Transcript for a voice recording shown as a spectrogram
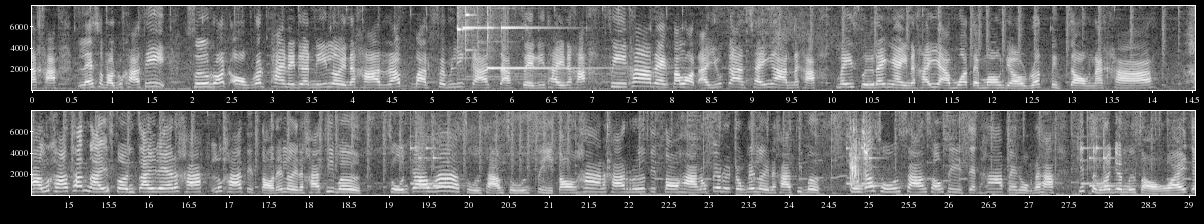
นะคะ และสำหรับลูกค้าที่ซื้อรถออกรถภายในเดือนนี้เลยนะคะ รับบัตร Family Card จากเสรีไทยนะคะ ฟรีค่าแรงตลอดอายุการใช้งานนะคะ ไม่ซื้อได้ไงนะคะ อย่ามัวแต่มองเดี๋ยวรถติดจองนะคะหากลูกค้าท่านไหนสนใจแล้วนะคะ ลูกค้าติดต่อได้เลยนะคะ ที่เบอร์ 095030ตอง5นะคะ หรือติดต่อหาน้องเปรี้ยวโดยตรงได้เลยนะคะ ที่เบอร์ 0903247586 นะคะ คิดถึงรถยนต์มือสองไว้ใจ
